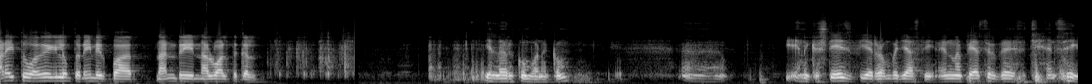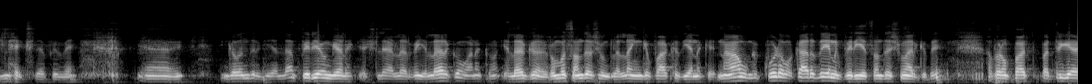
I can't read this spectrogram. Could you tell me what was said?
அனைத்து வகையிலும் துணை நிற்பார். நன்றி நல்வாழ்த்துக்கள். எல்லாருக்கும் வணக்கம். எனக்கு ஸ்டேஜ் ஃபியர் ரொம்ப ஜாஸ்தி. நான் பேசுகிறது சான்ஸே இல்லை ஆக்சுவலாக எப்பவுமே இங்கே வந்திருக்கு எல்லாம் பெரியவங்க ஆக்சுவலாக எல்லாருக்கும் எல்லாருக்கும் வணக்கம். எல்லாருக்கும் ரொம்ப சந்தோஷம். உங்களெல்லாம் இங்கே பார்க்குறது எனக்கு. நான் உங்கள் கூட உட்காரதே எனக்கு பெரிய சந்தோஷமாக இருக்குது. அப்புறம் பத் பத்திரிகை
